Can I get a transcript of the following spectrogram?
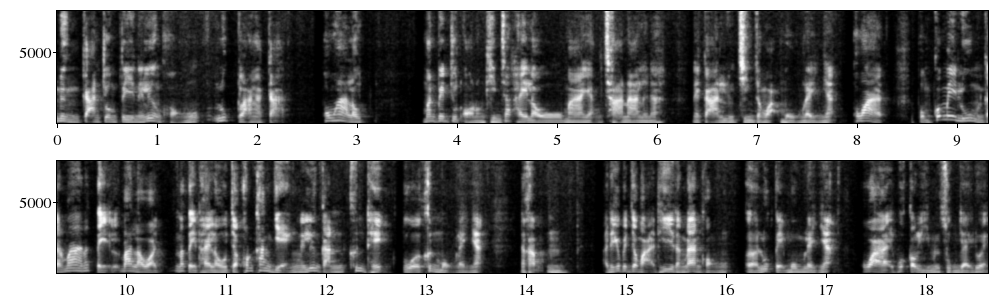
หนึ่งการโจมตีในเรื่องของลูกกลางอากาศ เพราะว่าเรา มันเป็นจุดอ่อนของทีมชาติไทยเรามาอย่างช้านานเลยนะในการชิงจังหวะโมงอะไรอย่างเงี้ย เพราะว่าผมก็ไม่รู้เหมือนกันว่านักเตะบ้านเราอะนักเตะไทยเราจะค่อนข้างแหยงในเรื่องการขึ้นเทคตัวขึ้นโมงอะไรเงี้ยนะครับ อืม อันนี้ก็เป็นจังหวะที่ทางด้านของออลูกเตะมุมอะไรเงี้ย ว่าไอ้พวกเกาหลีมันสูงใหญ่ด้วย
